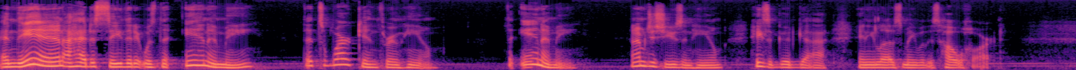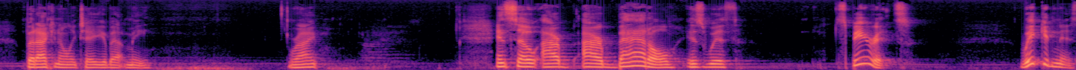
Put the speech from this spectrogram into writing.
And then I had to see that it was the enemy that's working through him. The enemy. And I'm just using him. He's a good guy and he loves me with his whole heart. But I can only tell you about me. Right? And so our, our battle is with spirits, wickedness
